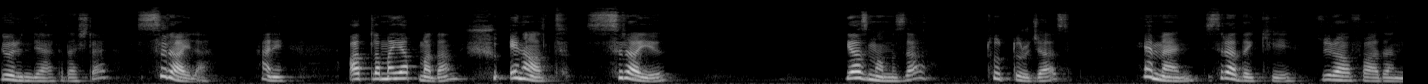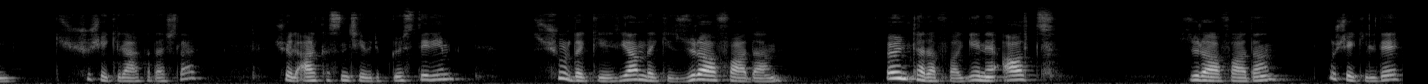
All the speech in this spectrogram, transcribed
görün diye arkadaşlar. Sırayla hani atlama yapmadan şu en alt sırayı yazmamıza tutturacağız. Hemen sıradaki zürafadan şu şekil arkadaşlar. Şöyle arkasını çevirip göstereyim. Şuradaki yandaki zürafadan ön tarafa gene alt zürafadan bu şekilde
